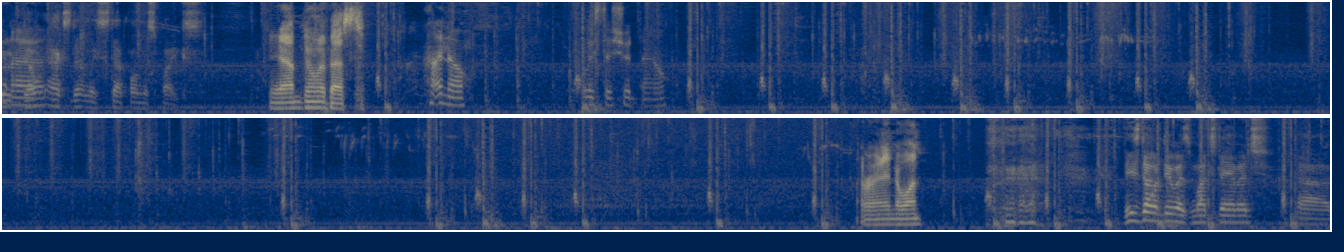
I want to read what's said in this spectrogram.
Whatever you I'm don't accidentally step on the spikes. Yeah, I'm doing my best. I know. At least I should now. I ran into one. These don't do as much damage. Uh,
